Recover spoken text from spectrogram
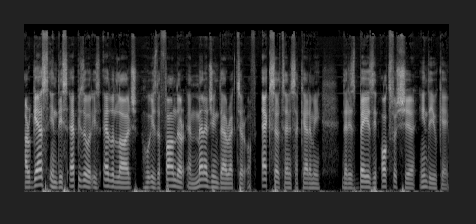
Our guest in this episode is Edward Lodge, who is the founder and managing director of Excel Tennis Academy that is based in Oxfordshire in the UK.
